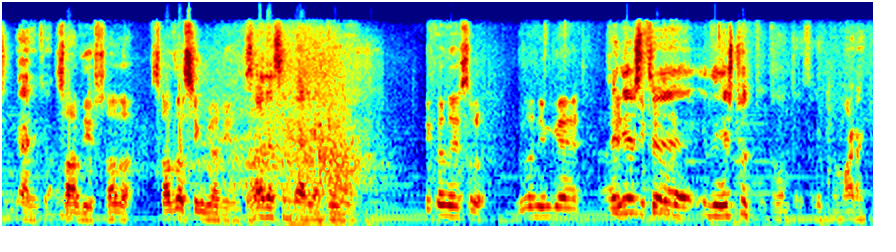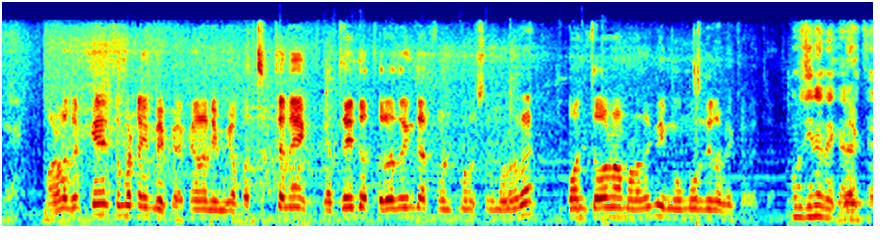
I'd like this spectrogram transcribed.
ಸಿಂಗಾರಿ ತೋರಣ. ಸಾದಿ ಸಾದಾ ಸಾದಾ ಸಿಂಗಾರಿ ಅಂತ. ಸಾದಾ ಸಿಂಗಾರಿ ಅಂತ. ಯಾಕಂದ್ರೆ ಹೆಸರು ಇದು ನಿಮ್ಗೆ ಇದು ಎಷ್ಟು ತಗೊಂತೀರಿ ಸರ್ ಇದನ್ನ ಮಾಡಕ್ಕೆ? ಮಾಡೋದಕ್ಕೆ ತುಂಬಾ ಟೈಮ್ ಬೇಕು ಯಾಕಂದ್ರೆ ನಿಮ್ಗೆ ಭತ್ತನೆ ಗದ್ದೆಯಿಂದ ತರೋದ್ರಿಂದ ಕೌಂಟ್ ಮಾಡೋಕೆ ಶುರು ಮಾಡಿದ್ರೆ ಒಂದು ತೋರಣ ಮಾಡೋದಕ್ಕೆ ನಿಮ್ಗೆ ಮೂರು ದಿನ ಬೇಕಾಗುತ್ತೆ. ಮೂರು ದಿನ ಬೇಕಾಗುತ್ತೆ.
